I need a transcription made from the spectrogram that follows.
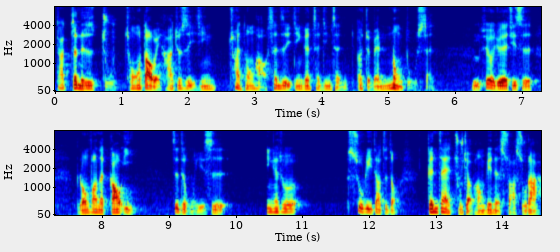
他真的是主，从头到尾他就是已经串通好，甚至已经跟陈金城要准备弄赌神，嗯，所以我觉得其实龙方的高义这种也是应该说树立到这种跟在主角旁边的耍熟辣，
